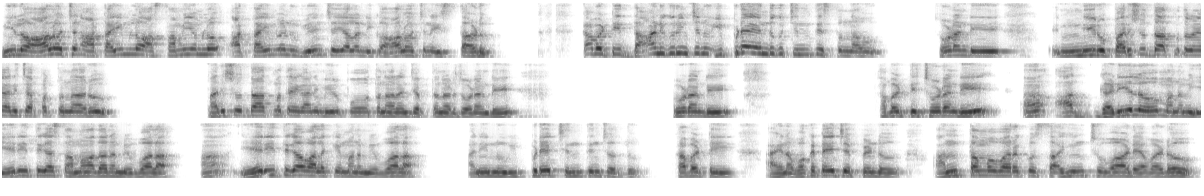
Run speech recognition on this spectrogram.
నీలో ఆలోచన ఆ టైంలో ఆ సమయంలో ఆ టైంలో నువ్వేం చేయాలో నీకు ఆలోచన ఇస్తాడు. కాబట్టి దాని గురించి నువ్వు ఇప్పుడే ఎందుకు చింతిస్తున్నావు? చూడండి మీరు పరిశుద్ధాత్మతమే అని చెప్తున్నారు పరిశుద్ధాత్మతే కానీ మీరు పోతున్నారని చెప్తున్నారు చూడండి. చూడండి. కాబట్టి చూడండి ఆ గడియలో మనం ఏ రీతిగా సమాధానం ఇవ్వాలా? ఏ రీతిగా వాళ్ళకి మనం ఇవ్వాలా? అని నువ్వు ఇప్పుడే చింతించొద్దు. కాబట్టి ఆయన ఒకటే చెప్పిండు అంతమ్మ వరకు సహించువాడెవడో?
